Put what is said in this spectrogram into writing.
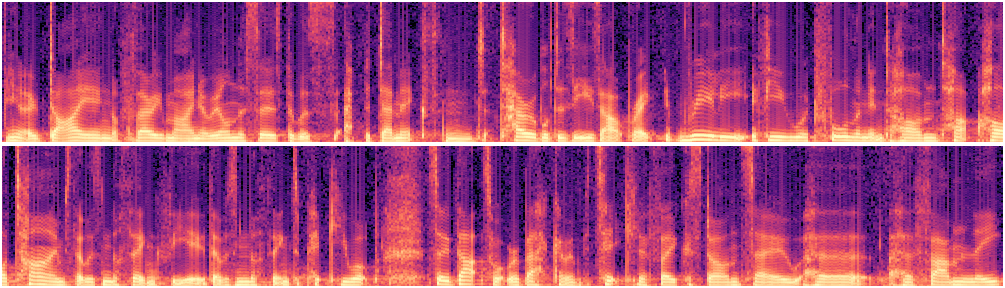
you know, dying of very minor illnesses. There was epidemics and terrible disease outbreak. Really, if you had fallen into hard, hard times, there was nothing for you. There was nothing to pick you up. So that's what Rebecca in particular focused on. So her her family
